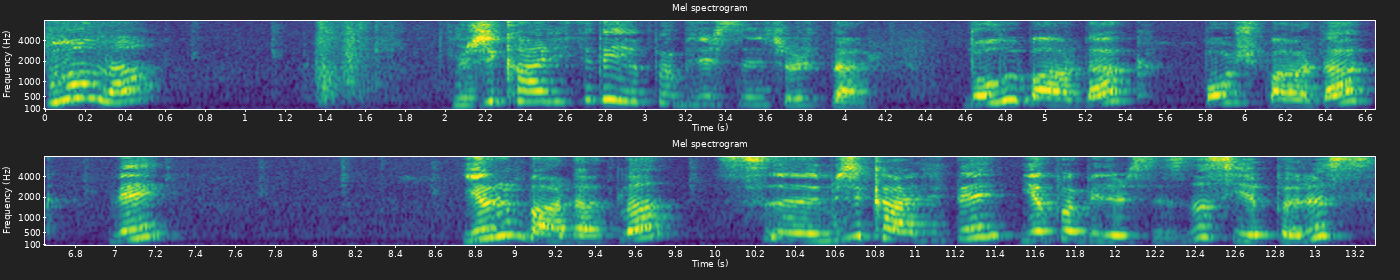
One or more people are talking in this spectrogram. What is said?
Bununla müzik aleti de yapabilirsiniz çocuklar. Dolu bardak, boş bardak ve yarım bardakla s- müzik aleti de yapabilirsiniz. Nasıl yaparız?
